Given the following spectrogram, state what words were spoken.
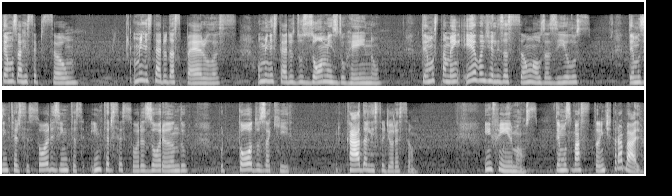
temos a recepção, o Ministério das Pérolas, o Ministério dos Homens do Reino. Temos também evangelização aos asilos. Temos intercessores e intercessoras orando por todos aqui, por cada lista de oração. Enfim, irmãos, temos bastante trabalho.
